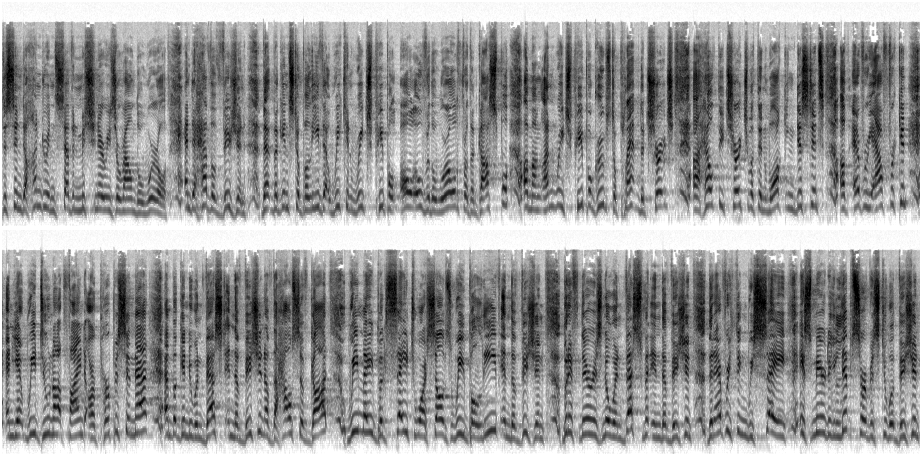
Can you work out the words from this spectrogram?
to send 107 missionaries around the world and to have a vision that begins to believe that we can reach people all over the world for the gospel among unreached people groups to plant the church, a healthy church within walking distance of every African, and yet we do not find our purpose in that and begin to invest in the vision vision of the house of God, we may say to ourselves, we believe in the vision, but if there is no investment in the vision, then everything we say is merely lip service to a vision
